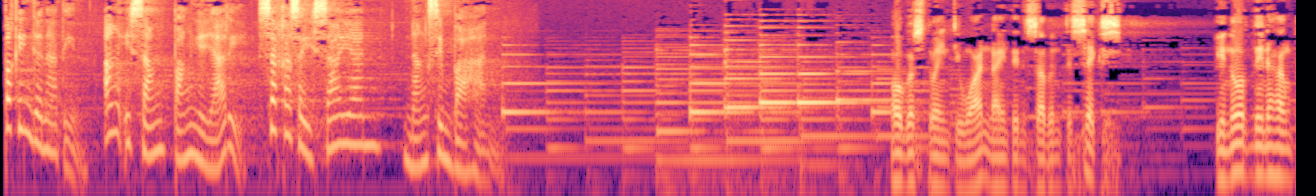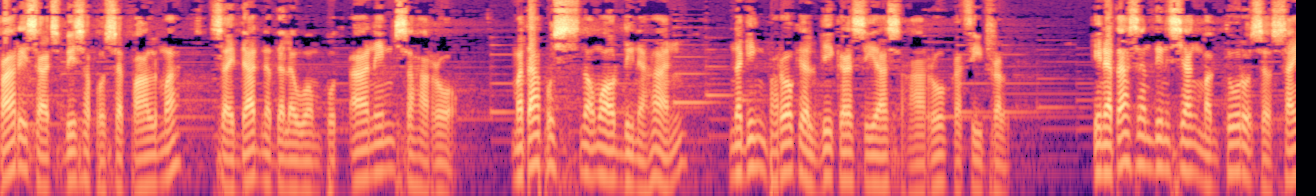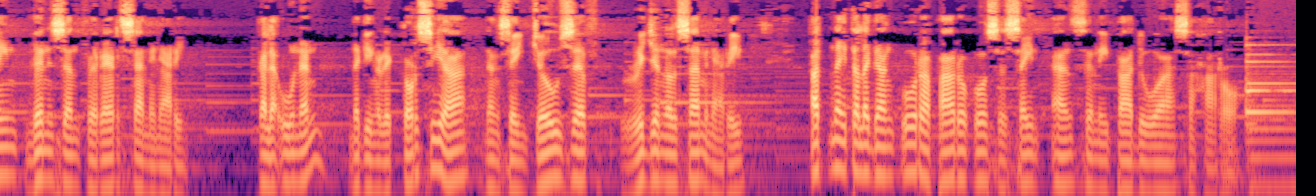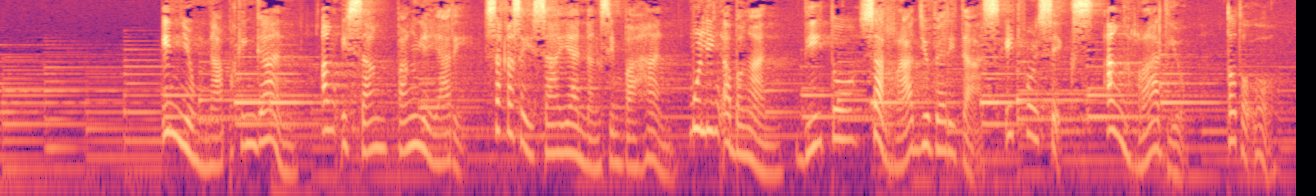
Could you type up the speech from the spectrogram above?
Pakinggan natin ang isang pangyayari sa kasaysayan ng simbahan. August 21, 1976 Inordinahang Paris Archbishop sa Palma sa edad na 26 sa Haro. Matapos na umaordinahan, naging parochial vicar siya sa Haro Cathedral. Inatasan din siyang magturo sa St. Vincent Ferrer Seminary. Kalaunan, naging rektor siya ng St. Joseph Regional Seminary at naitalagang kura paroko sa St. Anthony Padua sa Haro. Inyong napakinggan ang isang pangyayari sa kasaysayan ng simbahan. Muling abangan dito sa Radio Veritas 846, ang radio. Totoo.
